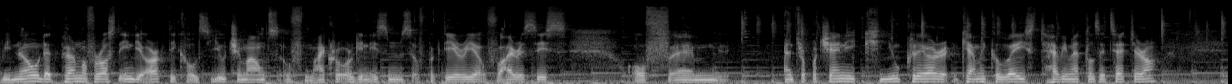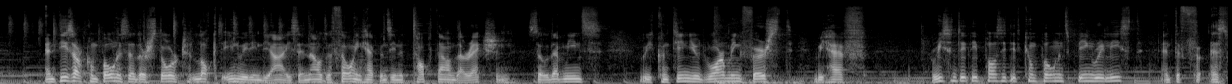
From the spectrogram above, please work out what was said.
We know that permafrost in the Arctic holds huge amounts of microorganisms, of bacteria, of viruses, of um, anthropogenic, nuclear, chemical waste, heavy metals, etc. And these are components that are stored locked in within the ice, and now the thawing happens in a top-down direction. So that means we continued warming. First, we have recently deposited components being released, and the, as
